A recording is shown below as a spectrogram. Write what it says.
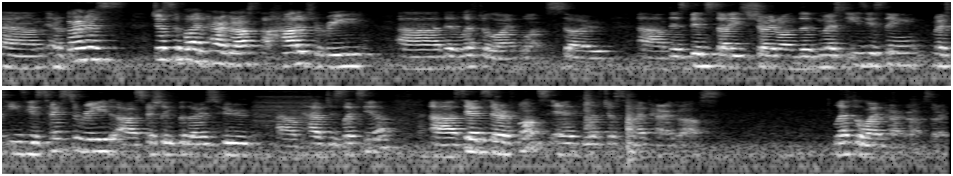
Um, and a bonus, justified paragraphs are harder to read uh, than left aligned ones. So uh, there's been studies shown on the most easiest thing, most easiest text to read, uh, especially for those who um, have dyslexia. Uh, sans serif fonts and left justified paragraphs. Left aligned paragraphs, sorry.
